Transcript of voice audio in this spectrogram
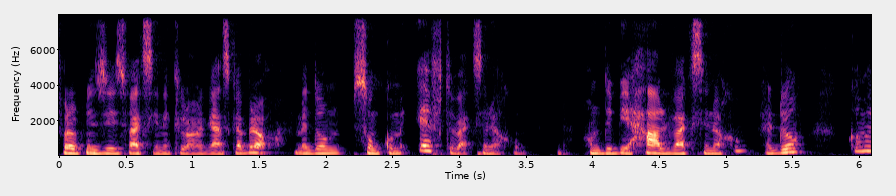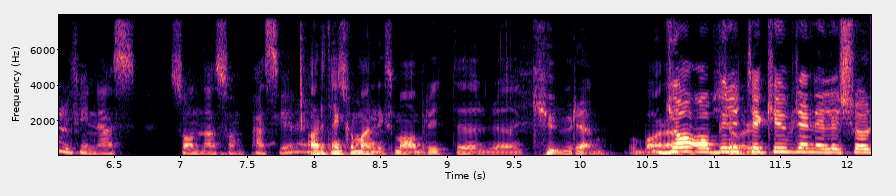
förhoppningsvis vaccinet klarar ganska bra. Men de som kommer efter vaccination, om det blir halvvaccinationer, då kommer det finnas sådana som passerar. Ja, du tänker om man liksom avbryter eh, kuren? Och bara ja, avbryter kör... kuren eller kör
